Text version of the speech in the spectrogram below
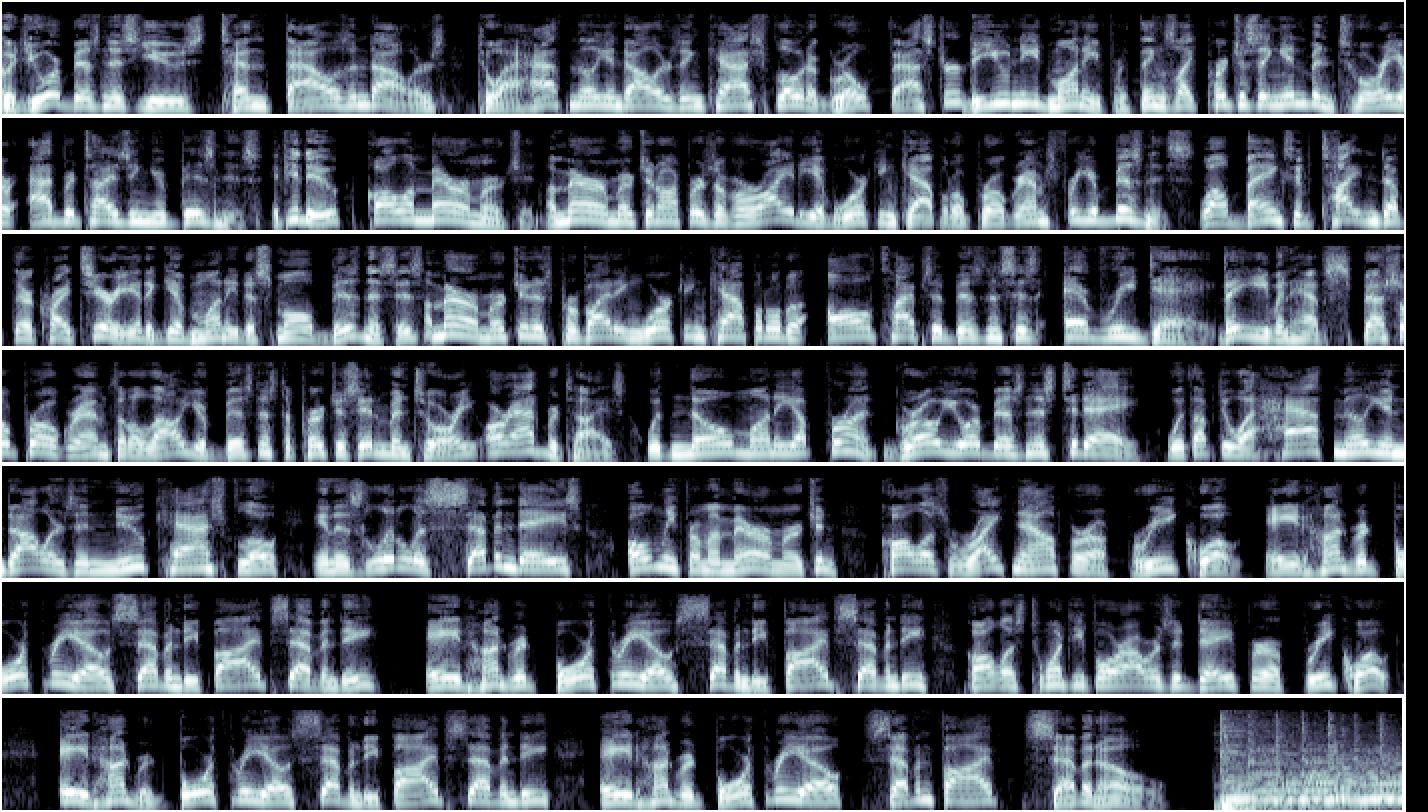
Could your business use $10,000 to a half million dollars in cash flow to grow faster? Do you need money for things like purchasing inventory or advertising your business? If you do, call AmeriMerchant. AmeriMerchant offers a variety of working capital programs for your business. While banks have tightened up their criteria to give money to small businesses, AmeriMerchant is providing working capital to all types of businesses every day. They even have special programs that allow your business to purchase inventory or advertise with no money up front. Grow your business today with up to a half million dollars in new cash flow in as little as seven days only from AmeriMerchant. Call us right now for a free quote. 800-430-7570. 800-430-7570. Call us 24 hours a day for a free quote. 800-430-7570. 800-430-7570.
